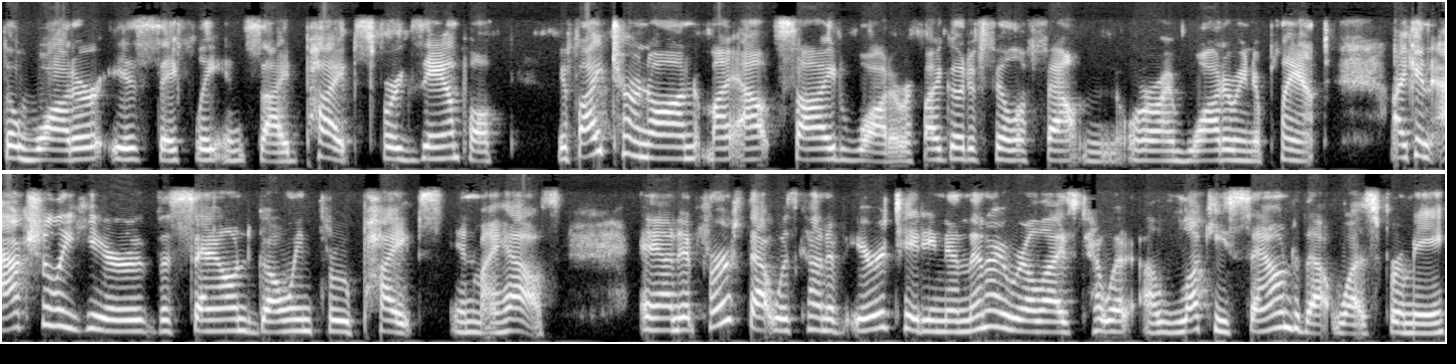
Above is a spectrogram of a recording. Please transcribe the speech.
the water is safely inside pipes. For example if I turn on my outside water, if I go to fill a fountain or I'm watering a plant, I can actually hear the sound going through pipes in my house. And at first that was kind of irritating, and then I realized how what a lucky sound that was for me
